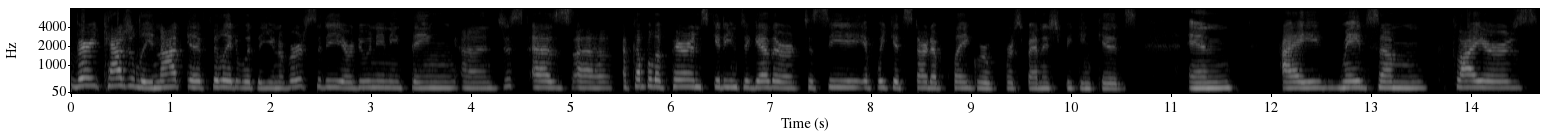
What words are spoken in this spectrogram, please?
very casually, not affiliated with the university or doing anything, uh, just as uh, a couple of parents getting together to see if we could start a play group for Spanish speaking kids. And I made some flyers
